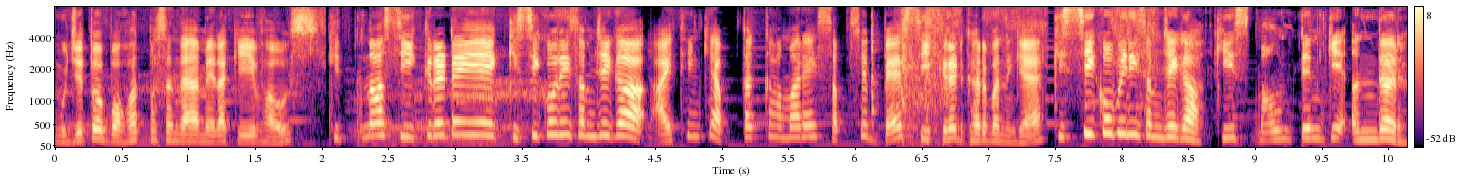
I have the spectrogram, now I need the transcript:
मुझे तो बहुत पसंद आया मेरा केव हाउस कितना सीक्रेट है ये, किसी को नहीं समझेगा। आई थिंक अब तक का हमारा सबसे बेस्ट सीक्रेट घर बन गया है। किसी को भी नहीं समझेगा कि इस माउंटेन के अंदर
